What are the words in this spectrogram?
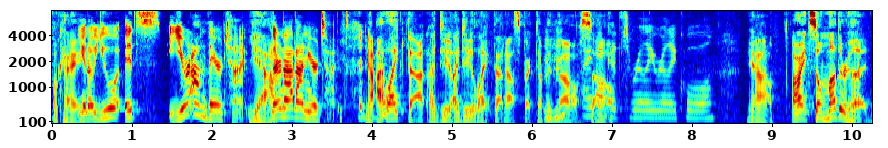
Okay. You know, you it's you're on their time. Yeah. They're not on your time. yeah, I like that. I do. I do like that aspect of it, mm-hmm. though. I So think it's really really cool. Yeah. All right. So motherhood,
